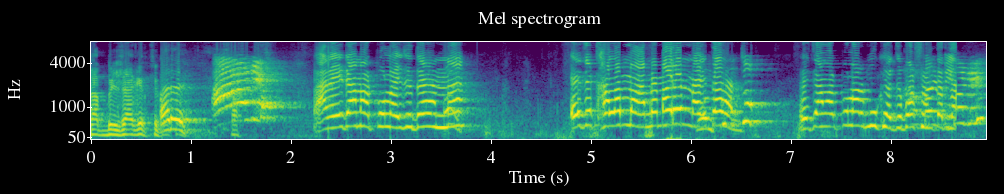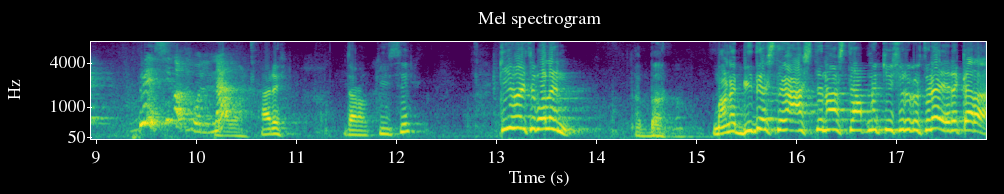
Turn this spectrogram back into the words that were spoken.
রাব্বিল রাগের আরে। আরে! এটা আমার পোলা এই যে দেখেন না। এই যে খালাম মা আপনি মারেন না এই দেখেন। এই যে আমার পোলার মুখে যে বসন্ত আরে, বেশি কথা বলেন না। আরে দাঁড়াও কি হয়েছে? কি হয়েছে বলেন? আব্বা। মানে বিদেশ থেকে আসতে না আসতে আপনি কি শুরু করছেন? এই, এরা কারা?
